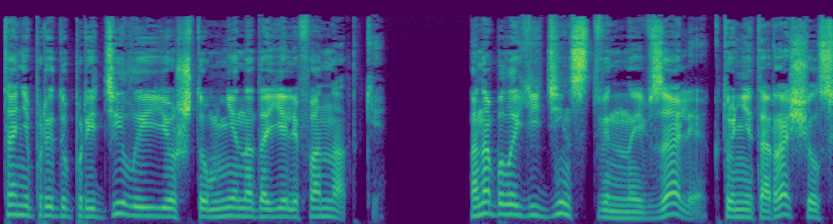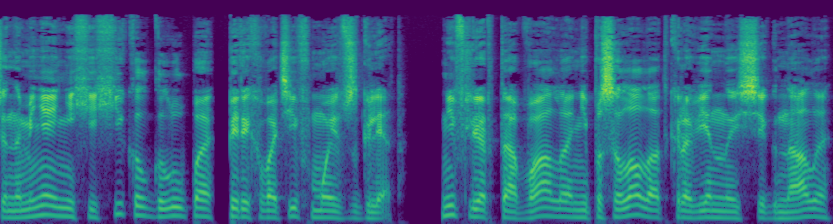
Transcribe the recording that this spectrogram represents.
Таня предупредила ее, что мне надоели фанатки. Она была единственной в зале, кто не таращился на меня и не хихикал глупо, перехватив мой взгляд. Не флиртовала, не посылала откровенные сигналы.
